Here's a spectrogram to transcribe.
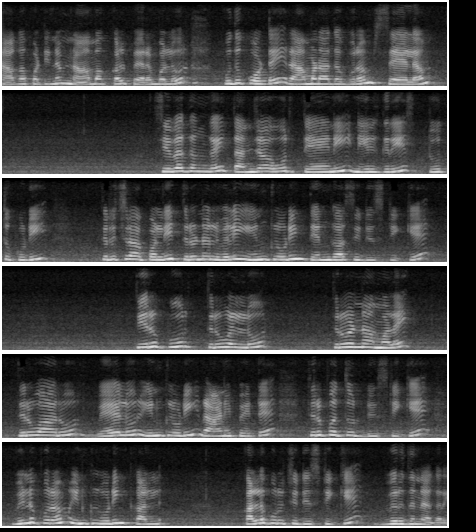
Nagapattinam Namakkal Perambalur Pudukkottai Ramanathapuram Salem. Sivaganga Thanjavur Theni Nilgiris Thoothukudi Tiruchirappalli Tirunelveli including Tenkasi district Tiruppur Tiruvallur Tiruvannamalai Tiruvarur Vellore including Ranipet Tirupattur district Villupuram including கல் கள்ளக்குறிச்சி டிஸ்ட்ரிக்கு விருதுநகர்.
